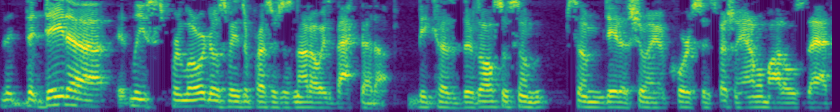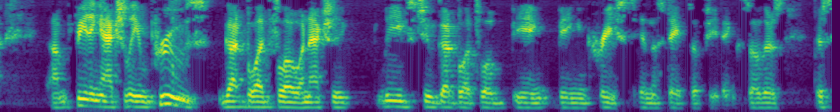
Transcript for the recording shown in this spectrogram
the, the data, at least for lower dose vasopressors, does not always back that up because there's also some, some data showing, of course, especially animal models, that um, feeding actually improves gut blood flow and actually leads to gut blood flow being being increased in the states of feeding. So there's there's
